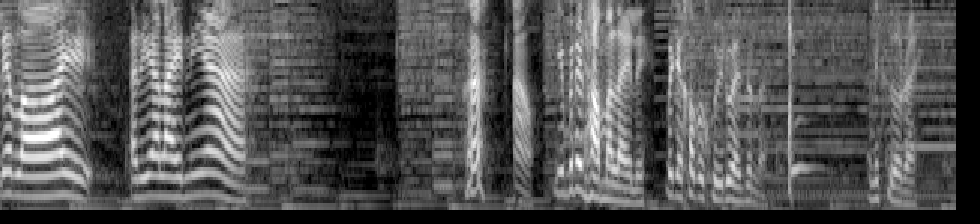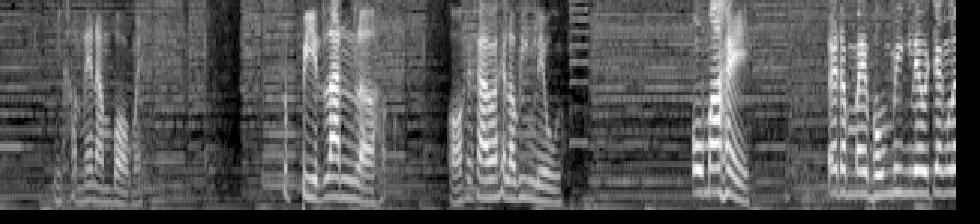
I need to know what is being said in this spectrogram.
เรียบร้อย อันนี้อะไรเนี่ย ฮะ อ้าว ยังไม่ได้ทำอะไรเลยว่าจะเข้าไปคุยด้วยสักหน่อย อันนี้คืออะไร มีคำแนะนำบอกไหม สปีดรันเหรอ อ๋อ คล้ายๆว่าให้เราวิ่งเร็ว โอ้ไม่ เอ้ยทำไมผมวิ่งเร็วจังเล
